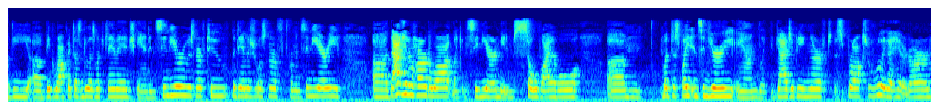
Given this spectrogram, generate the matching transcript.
the uh, big rocket doesn't do as much damage, and incendiary was nerfed too. The damage was nerfed from incendiary. Uh, that hit him hard a lot. Like incendiary made him so viable. Um, but despite incendiary and like the gadget being nerfed, Sprox really got hit hard.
